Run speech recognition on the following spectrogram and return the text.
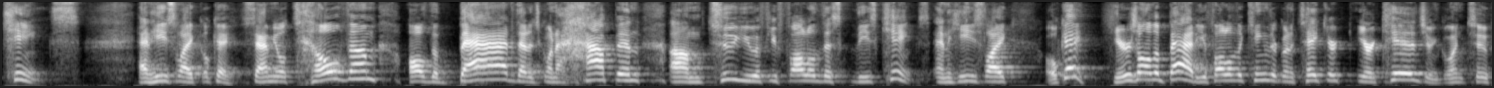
kings. And he's like, okay, Samuel, tell them all the bad that is going to happen um, to you if you follow this, these kings. And he's like, okay, here's all the bad. You follow the king, they're going to take your, your kids, you're going to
